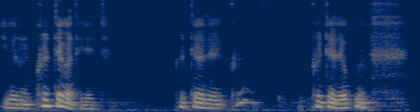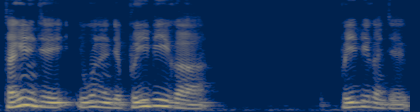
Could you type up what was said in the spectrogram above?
이거는 클 때가 되겠죠. 클 때가 되, 클때 되고 당연히 이제 이거는 이제 VB가 VB가 이제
